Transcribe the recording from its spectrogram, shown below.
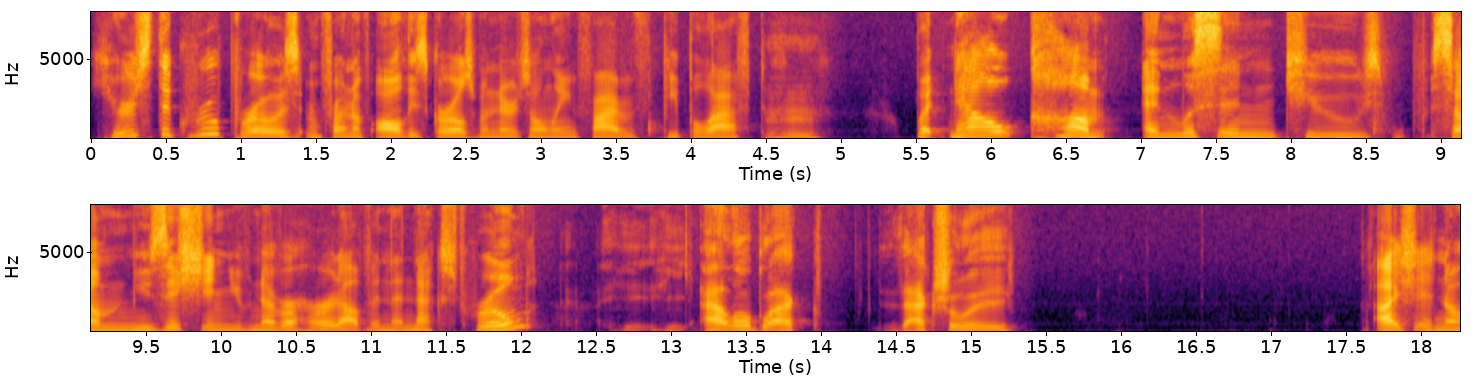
here's the group rose in front of all these girls when there's only five people left. Mm-hmm. But now come and listen to some musician you've never heard of in the next room. He, he, Aloe Blacc is actually. I should know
